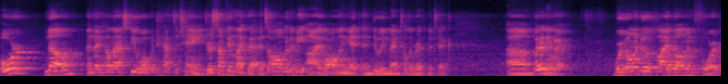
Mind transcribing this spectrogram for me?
Or no, and then he'll ask you what would you have to change or something like that. It's all going to be eyeballing it and doing mental arithmetic. Um, but anyway, we're going to apply Bellman-Ford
